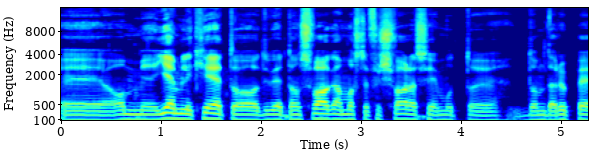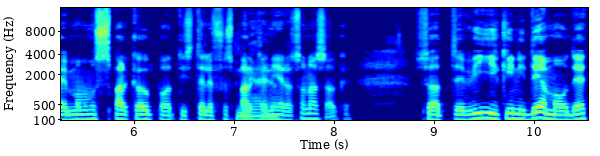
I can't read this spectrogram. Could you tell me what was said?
Eh, Om jämlikhet och du vet de svaga måste försvara sig mot eh, de där uppe. Man måste sparka uppåt istället för att sparka Nej. ner och sådana saker. Så att eh, vi gick in i det modet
